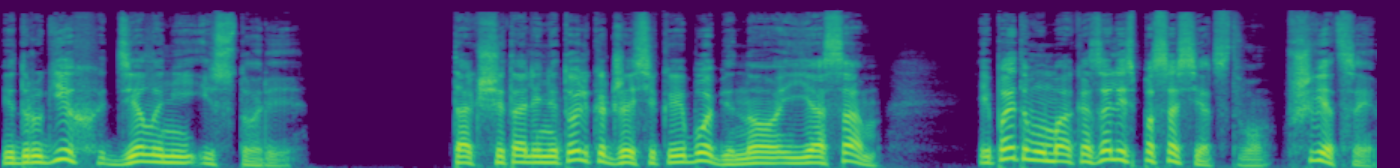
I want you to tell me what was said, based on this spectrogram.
и других деланий истории. Так считали не только Джессика и Бобби, но и я сам, и поэтому мы оказались по соседству, в Швеции.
